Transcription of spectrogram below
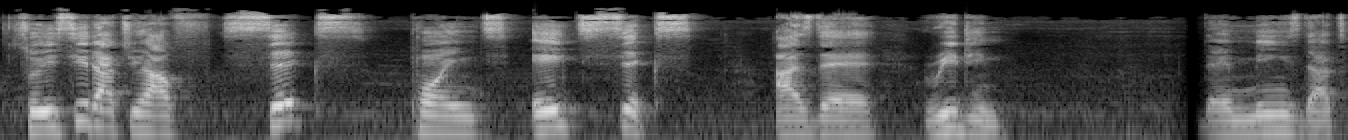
So you see that you have 6.86 as the reading. That means that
